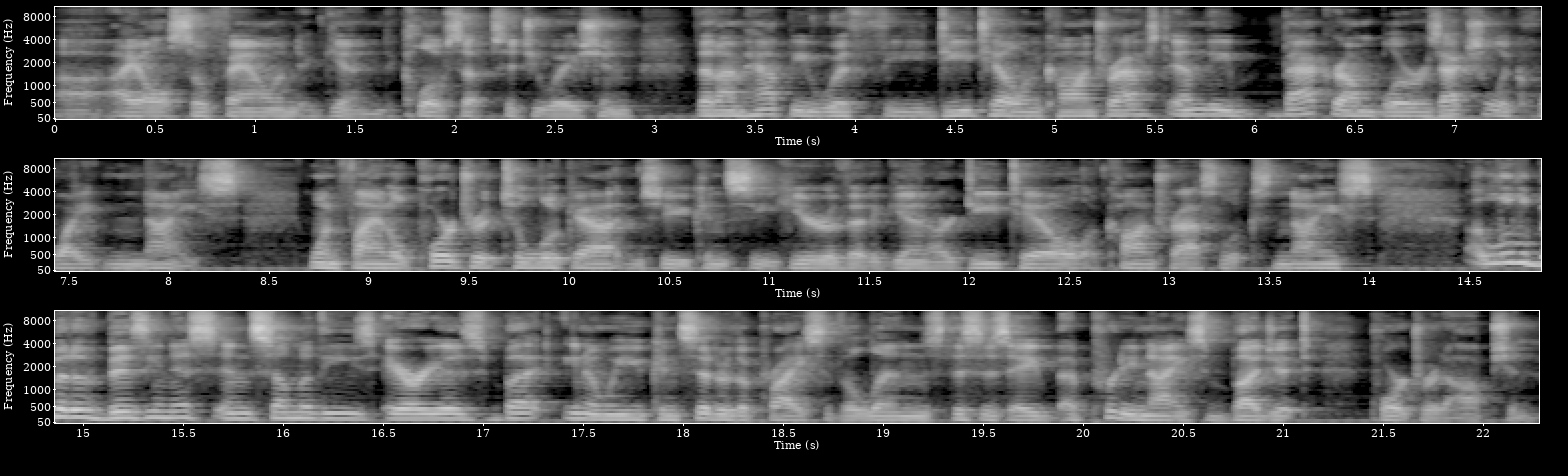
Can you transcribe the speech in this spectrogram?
Uh, I also found again the close-up situation that I'm happy with the detail and contrast and the background blur is actually quite nice. One final portrait to look at and so you can see here that again our detail contrast looks nice a little bit of busyness in some of these areas, but you know, when you consider the price of the lens, this is a, a pretty nice budget portrait option.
